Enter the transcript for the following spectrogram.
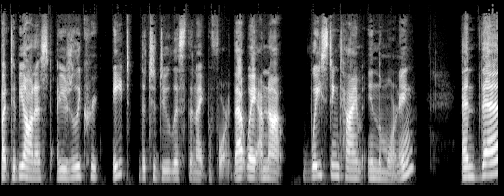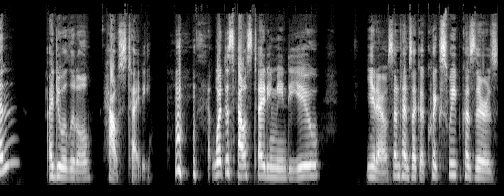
But to be honest, I usually create the to do list the night before. That way I'm not wasting time in the morning. And then I do a little house tidy. what does house tidy mean to you? You know, sometimes like a quick sweep because there's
